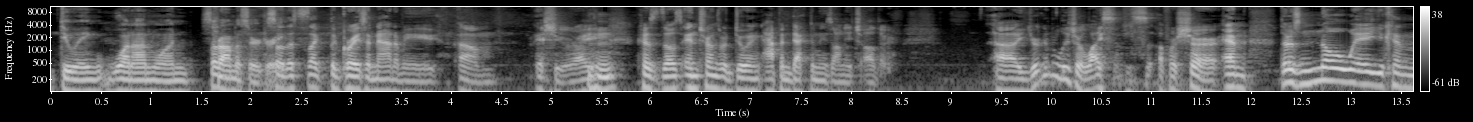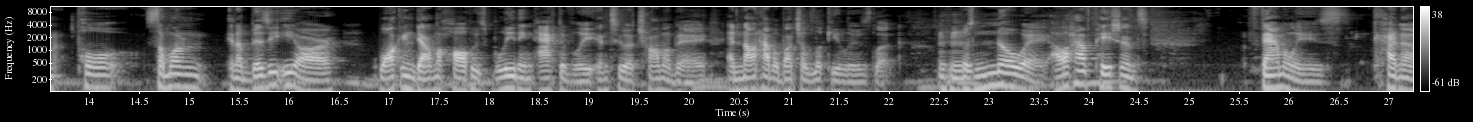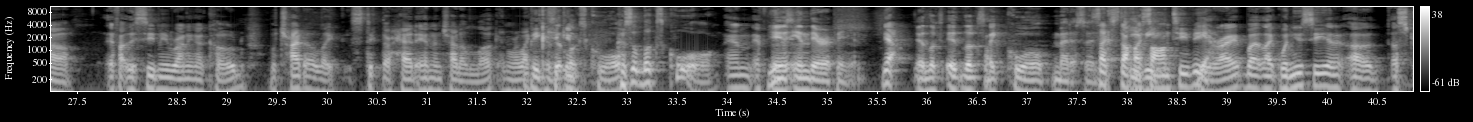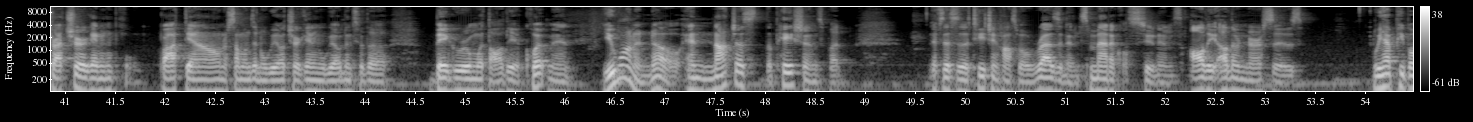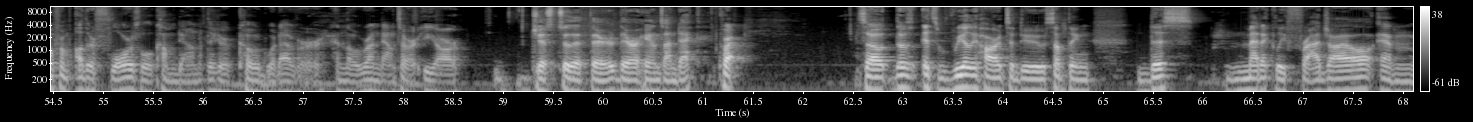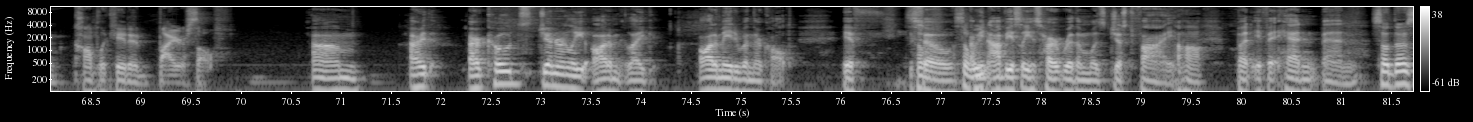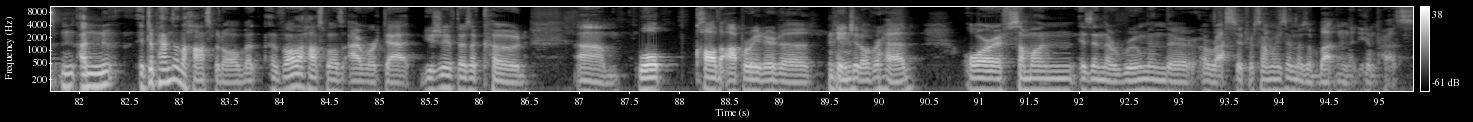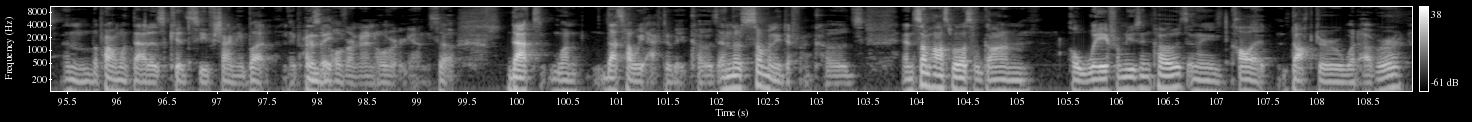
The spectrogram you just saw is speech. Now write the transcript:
doing one-on-one trauma surgery? So that's like the Grey's Anatomy um, issue, right? Because those interns were doing appendectomies on each other. Uh, you're going to lose your license uh, for sure. And there's no way you can pull someone in a busy ER walking down the hall who's bleeding actively into a trauma bay and not have a bunch of looky loos look. There's no way. I'll have patients, families, kind of. If they see me running a code, will try to like stick their head in and try to look, and we're like Because it looks cool? Because it looks cool, and if in, in their opinion, yeah, it looks it looks like cool medicine. it's like stuff I saw on TV, Yeah. right? But like when you see a, a, a stretcher getting brought down or someone's in a wheelchair getting wheeled into the big room with all the equipment, you want to know. And not just the patients, but if this is a teaching hospital, residents, medical students, all the other nurses. We have people from other floors will come down if they hear code, whatever, and they'll run down to our ER just so that there there are hands on deck. Correct. So those, it's really hard to do something this medically fragile and complicated by yourself. Um, are th- are codes generally autom- like automated when they're called? If so, so I we- mean, obviously his heart rhythm was just fine. Uh-huh. But if it hadn't been, So there's a new. It depends on the hospital, but of all the hospitals I worked at, usually if there's a code, um, we'll call the operator to page it overhead, or if someone is in their room and they're arrested for some reason, there's a button that you can press. And the problem with that is kids see shiny button and they press And it over and, and over again. So that's one. That's how we activate codes. And there's so many different codes. And some hospitals have gone away from using codes and they call it doctor whatever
